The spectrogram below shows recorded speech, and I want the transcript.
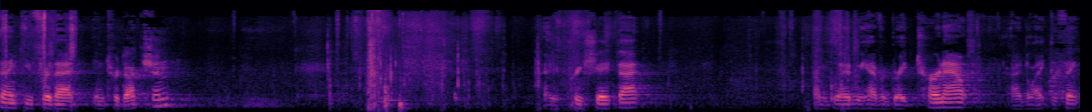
Thank you for that introduction. I appreciate that. I'm glad we have a great turnout. I'd like to think.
